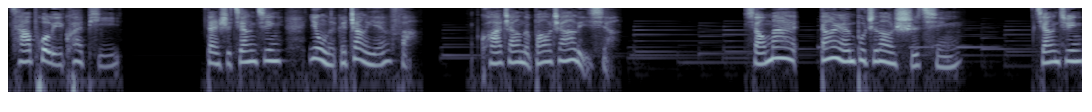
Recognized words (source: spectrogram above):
擦破了一块皮，但是将军用了个障眼法，夸张的包扎了一下。小麦当然不知道实情，将军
